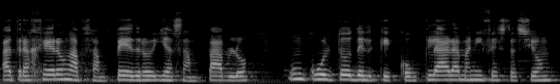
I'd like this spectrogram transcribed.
atrajeron a San Pedro y a San Pablo un culto del que con clara manifestación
